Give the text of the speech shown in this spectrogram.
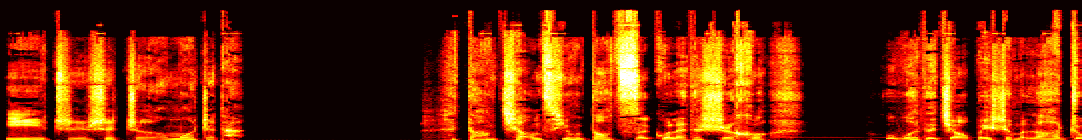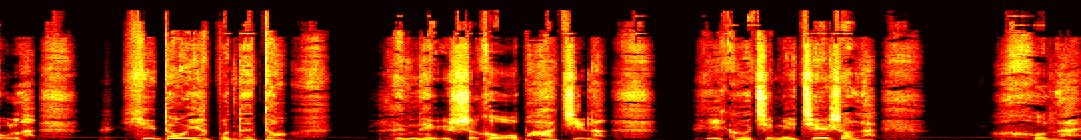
一直是折磨着她。当强子用刀刺过来的时候，我的脚被什么拉住了，一动也不能动。那个时候我怕极了，一口气没接上来，后来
